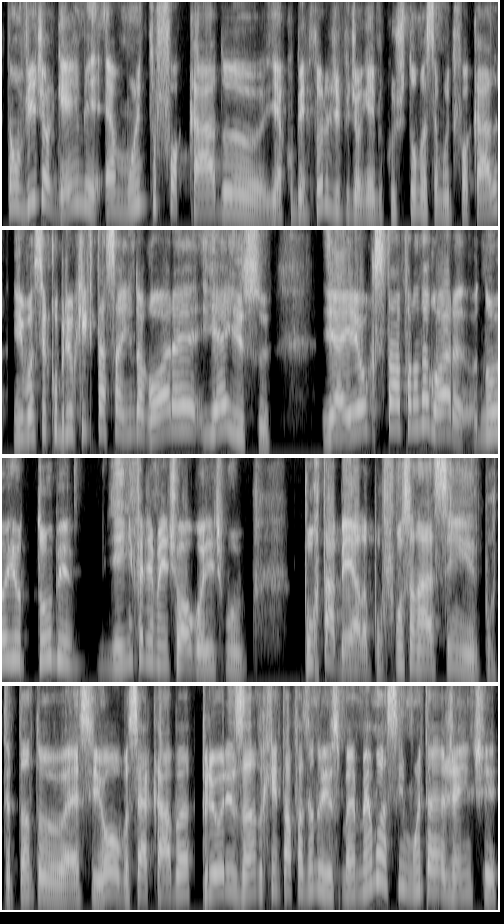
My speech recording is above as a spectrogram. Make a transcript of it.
Então, videogame é muito focado, e a cobertura de videogame costuma ser muito focada, em você cobrir o que está saindo agora, e é isso. E aí é o que você estava falando agora. No YouTube, e infelizmente o algoritmo por tabela, por funcionar assim, por ter tanto SEO, você acaba priorizando quem está fazendo isso. Mas mesmo assim, muita gente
